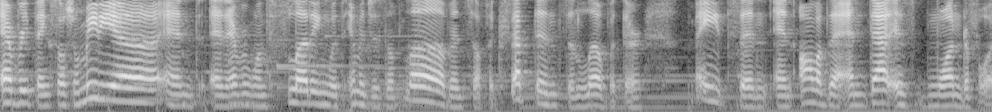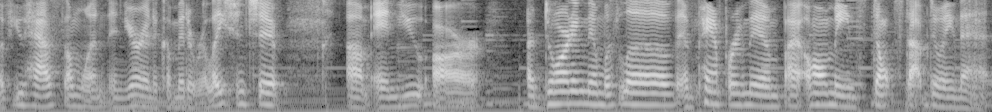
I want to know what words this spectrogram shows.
everything social media and and everyone's flooding with images of love and self-acceptance and love with their mates and and all of that. And that is wonderful. If you have someone and you're in a committed relationship um, and you are adorning them with love and pampering them by all means don't stop doing that.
